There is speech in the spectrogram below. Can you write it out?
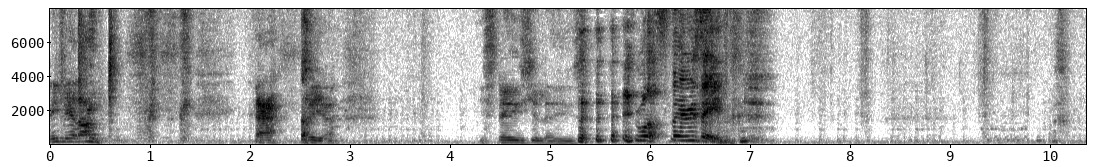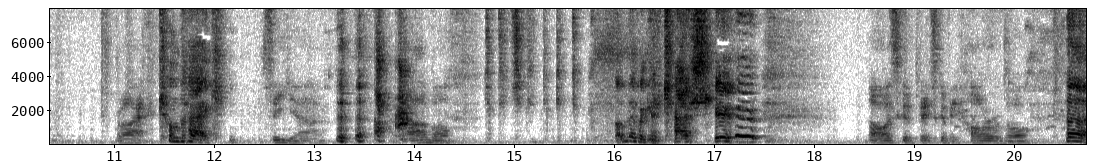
Leave me alone. ah, see ya. You snooze, you lose. he was snoozing. right. Come back. See ya. I'm off. I'm never gonna catch you. Oh, it's gonna be, it's gonna be horrible. Yes!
